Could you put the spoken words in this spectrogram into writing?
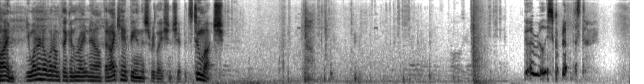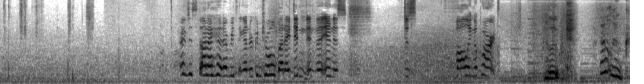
Fine. You want to know what I'm thinking right now? Then I can't be in this relationship. It's too much. I really screwed up this time. I just thought I had everything under control, but I didn't, and the inn is just falling apart. Luke. About Luke.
